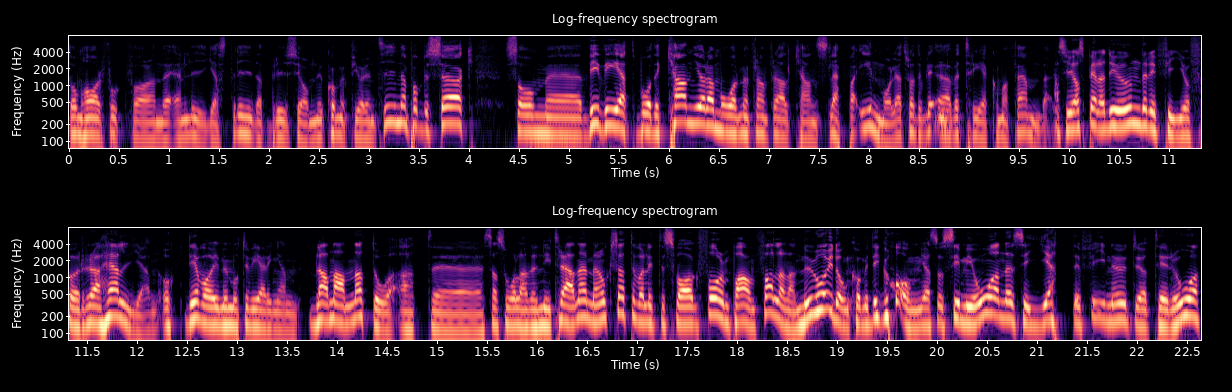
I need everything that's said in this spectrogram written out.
de har fortfarande en ligastrid att bry sig om. Nu kommer Fiorentina på besök som eh, vi vet både kan göra mål men framförallt kan släppa in mål. Jag tror att det blir över 3,5 där. Alltså jag spelade ju under i Fio förra helgen och det var ju med motiveringen bland annat då att eh, Sassuolo hade en ny tränare men också att det var lite svag form på anfallarna. Nu har ju de kommit igång, alltså Simeone ser jättefin ut, och Tero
